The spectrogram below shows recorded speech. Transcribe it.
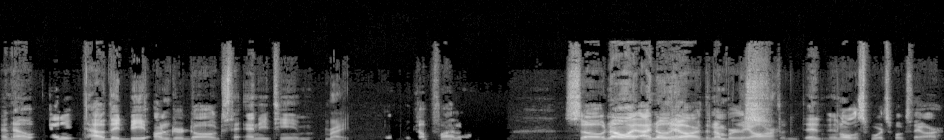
and how any how they'd be underdogs to any team, right? the Cup final. So no, I, I know yeah, they are. The numbers they are in, in, all the sports books they are.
